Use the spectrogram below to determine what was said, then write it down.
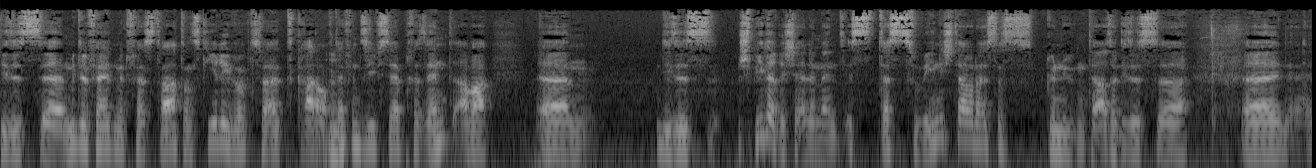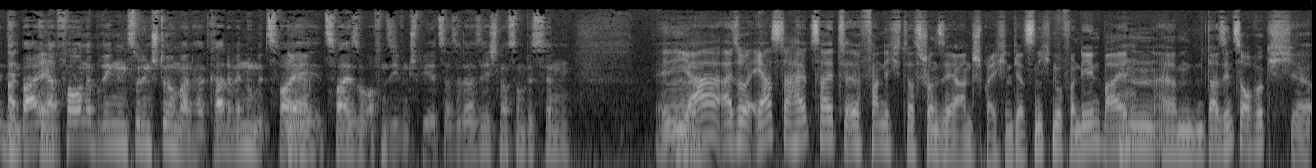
dieses äh, Mittelfeld mit Verstrat und Skiri wirkt halt gerade auch Mhm. defensiv sehr präsent, aber ähm, dieses spielerische Element, ist das zu wenig da oder ist das genügend da? Also dieses äh, äh, den Ball Ah, ja. nach vorne bringen zu den Stürmern halt, gerade wenn du mit zwei, Ja. zwei so Offensiven spielst. Also da sehe ich noch so ein bisschen Ja, also erste Halbzeit äh, fand ich das schon sehr ansprechend. Jetzt nicht nur von den beiden, ähm, da sind sie auch wirklich äh,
